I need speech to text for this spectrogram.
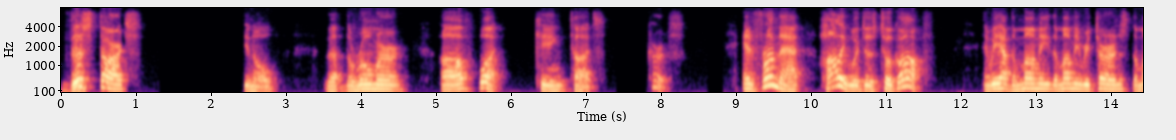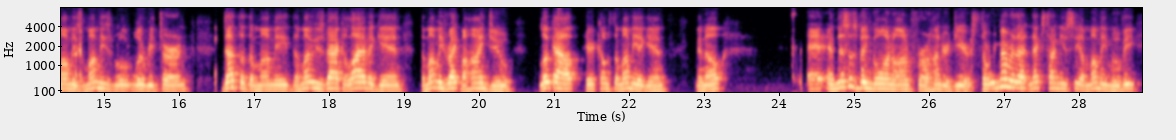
This mm. starts, you know, the, the rumor of what? King Tut's curse. And from that, Hollywood just took off. And we have the mummy, the mummy returns, the mummy's mummies will, will return, death of the mummy, the mummy's back alive again, the mummy's right behind you. Look out, here comes the mummy again, you know. And, and this has been going on for a hundred years. So remember that next time you see a mummy movie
